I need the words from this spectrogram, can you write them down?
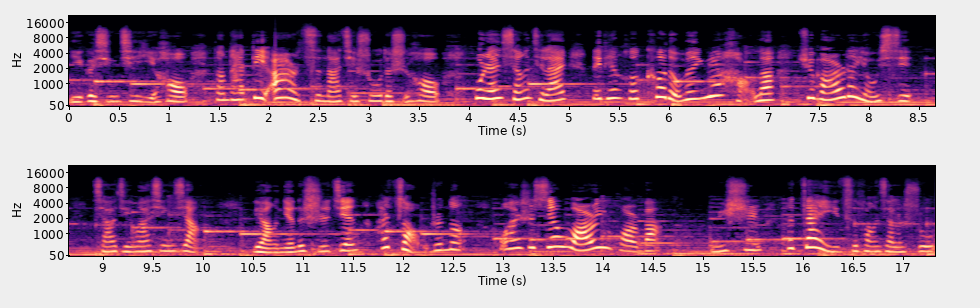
一个星期以后，当他第二次拿起书的时候，忽然想起来那天和蝌蚪们约好了去玩的游戏。小井蛙心想：两年的时间还早着呢，我还是先玩一会儿吧。于是他再一次放下了书。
